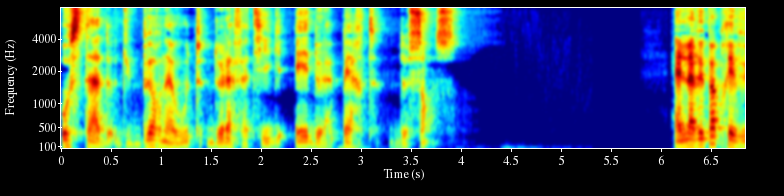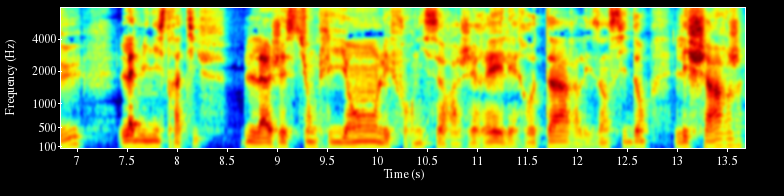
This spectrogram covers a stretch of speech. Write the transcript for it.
au stade du burn-out, de la fatigue et de la perte de sens. Elle n'avait pas prévu l'administratif, la gestion client, les fournisseurs à gérer, les retards, les incidents, les charges.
